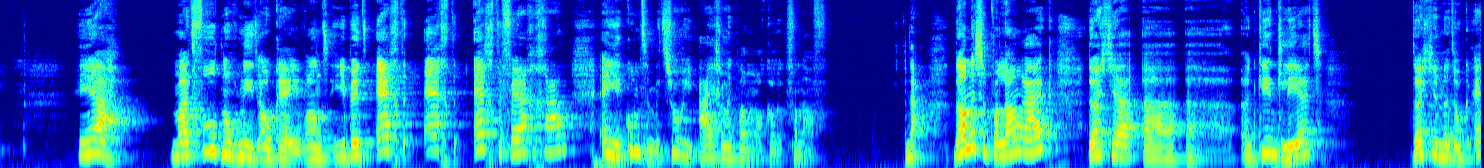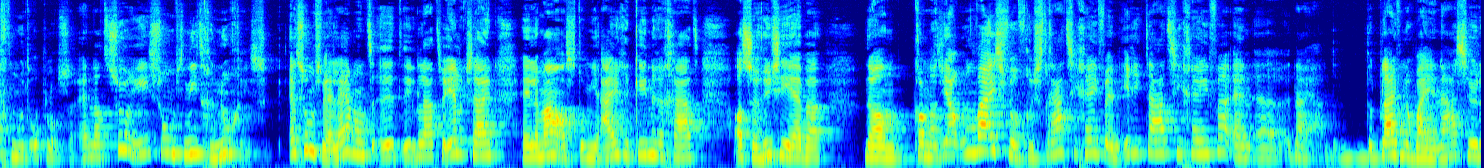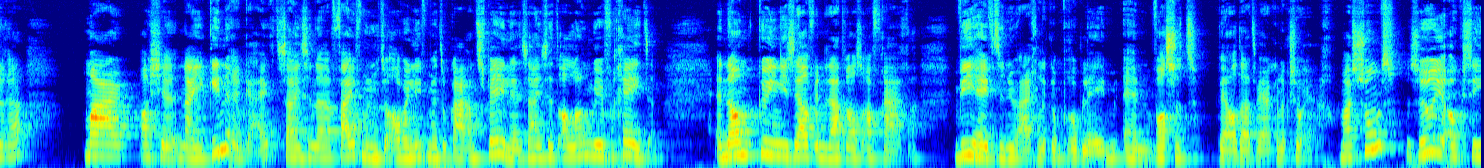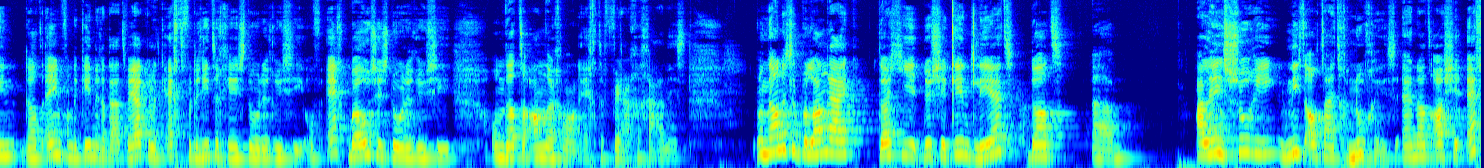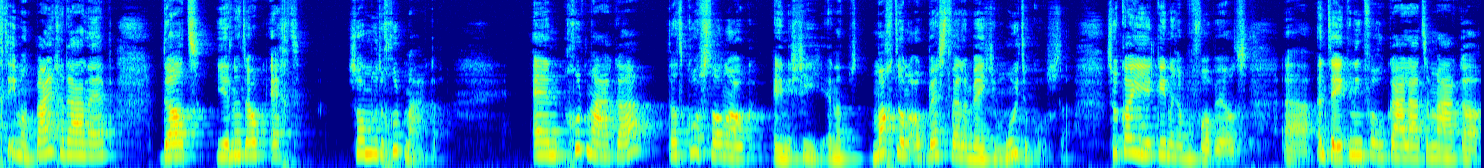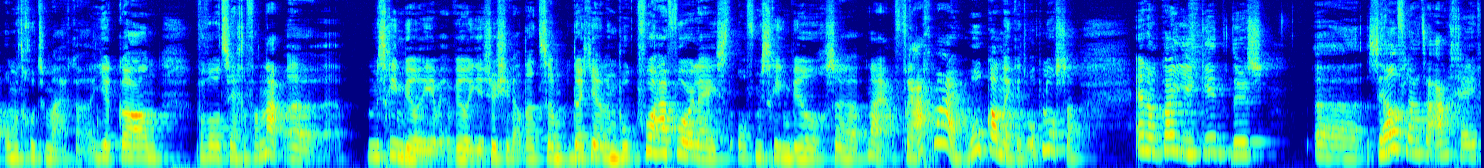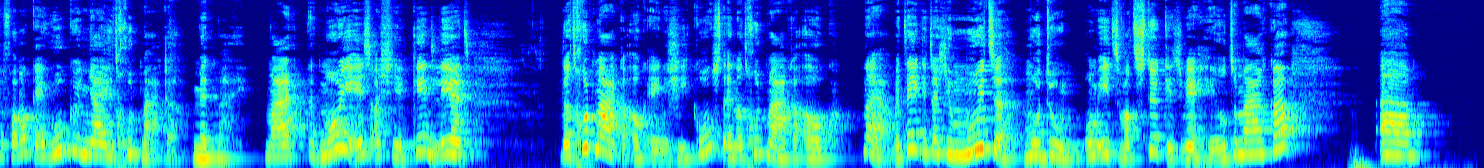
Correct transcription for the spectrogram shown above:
Ja, maar het voelt nog niet oké, want je bent echt, echt, echt te ver gegaan. En je komt er met sorry eigenlijk wel makkelijk vanaf. Nou, dan is het belangrijk dat je uh, uh, een kind leert dat je het ook echt moet oplossen. En dat sorry soms niet genoeg is. En soms wel, hè? Want het, laten we eerlijk zijn, helemaal als het om je eigen kinderen gaat, als ze ruzie hebben, dan kan dat jou onwijs veel frustratie geven en irritatie geven. En uh, nou ja, dat blijft nog bij je nasudderen. Maar als je naar je kinderen kijkt, zijn ze na vijf minuten alweer lief met elkaar aan het spelen en zijn ze het al lang weer vergeten. En dan kun je jezelf inderdaad wel eens afvragen: wie heeft er nu eigenlijk een probleem en was het wel daadwerkelijk zo erg? Maar soms zul je ook zien dat een van de kinderen daadwerkelijk echt verdrietig is door de ruzie of echt boos is door de ruzie, omdat de ander gewoon echt te ver gegaan is. En dan is het belangrijk dat je dus je kind leert dat um, alleen sorry niet altijd genoeg is. En dat als je echt iemand pijn gedaan hebt, dat je het ook echt zal moeten goedmaken. En goedmaken dat kost dan ook energie. En dat mag dan ook best wel een beetje moeite kosten. Zo kan je je kinderen bijvoorbeeld uh, een tekening voor elkaar laten maken om het goed te maken. Je kan bijvoorbeeld zeggen van, nou, uh, misschien wil je, wil je zusje wel dat, ze, dat je een boek voor haar voorleest. Of misschien wil ze, nou ja, vraag maar, hoe kan ik het oplossen? En dan kan je je kind dus uh, zelf laten aangeven van, oké, hoe kun jij het goed maken met mij? Maar het mooie is als je je kind leert dat goed maken ook energie kost. En dat goed maken ook, nou ja, betekent dat je moeite moet doen om iets wat stuk is weer heel te maken. Uh,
